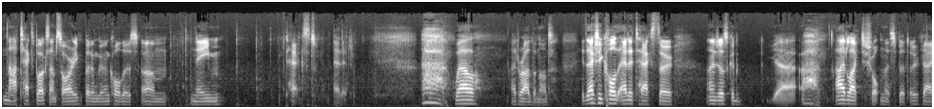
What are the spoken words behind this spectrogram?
not text box. I'm sorry, but I'm gonna call this um, name text edit. well, I'd rather not. It's actually called edit text, so I'm just gonna. Yeah, I'd like to shorten this, but okay.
